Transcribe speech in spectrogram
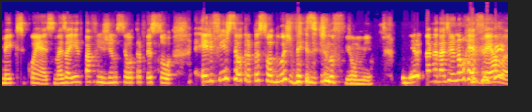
meio que se conhecem, mas aí ele tá fingindo ser outra pessoa. Ele finge ser outra pessoa duas vezes no filme. Primeiro, na verdade, ele não revela,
